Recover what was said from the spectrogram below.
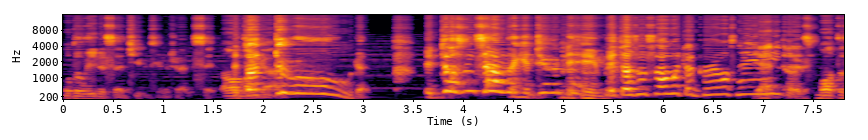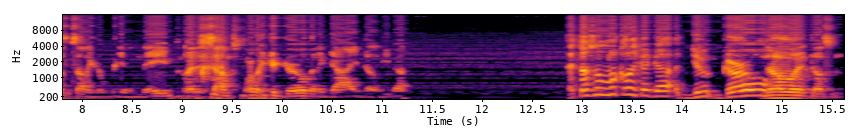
Well, Delita said she was going to try to save. Oh it's my a god. dude! It doesn't sound like a dude name. It doesn't sound like a girl's name yeah, it either. does. Well, it doesn't sound like a real name, but it sounds more like a girl than a guy, Delita. That doesn't look like a guy, dude, girl. No, it doesn't.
